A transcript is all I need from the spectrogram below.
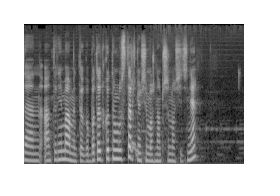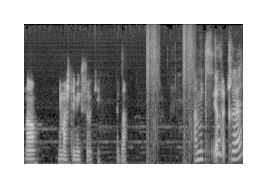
ten, a to nie mamy tego, bo to tylko tym lusterkiem się można przenosić, nie? No, nie masz tej miksturki. Chyba. A miksturkę?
